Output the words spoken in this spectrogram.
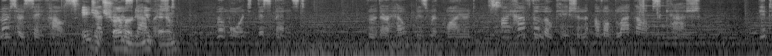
Mercer's safe house. Agent has been Charmer to you. Pam. Reward dispensed. Further help is required. I have the location of a Black Ops cache. It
